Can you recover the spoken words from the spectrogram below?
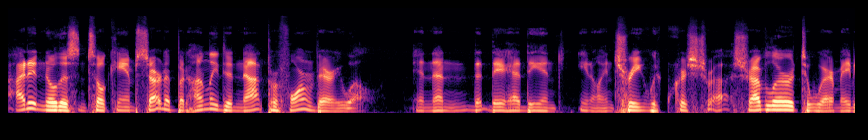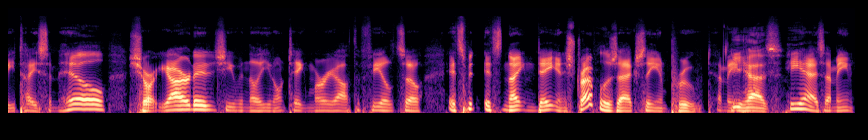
I didn't know this until camp started, but Hundley did not perform very well. And then they had the, you know, intrigue with Chris Streveler to where maybe Taysom Hill, short yardage, even though you don't take Murray off the field. So it's it's night and day. And Streveler's actually improved. I mean, he has. He has. I mean,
